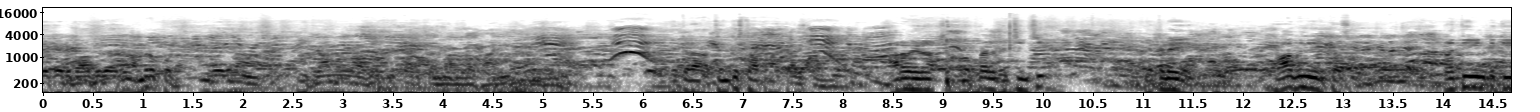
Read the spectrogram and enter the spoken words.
వెంకటి బాబు గారు అందరూ కూడా ఈ రోజున ఈ గ్రామంలో అభివృద్ధి కార్యక్రమాల్లో భాగంగా ఇక్కడ శంకుస్థాపన కార్యక్రమం. అరవై లక్షల రూపాయలు వెచ్చించి ఇక్కడే తాగునీరు కోసం ప్రతి ఇంటికి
